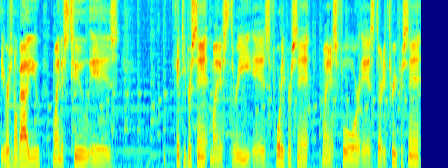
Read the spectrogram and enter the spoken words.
the original value, minus 2 is 50%, minus 3 is 40%, minus 4 is 33%,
